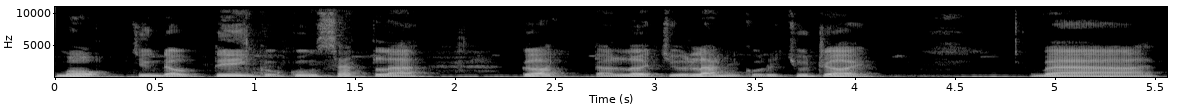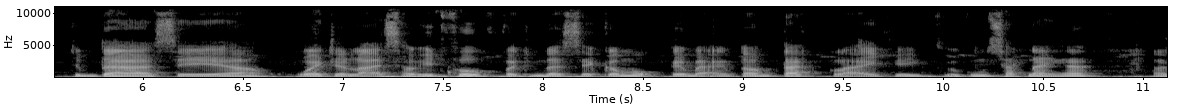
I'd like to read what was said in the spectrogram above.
1, chương đầu tiên của cuốn sách là God, à, lời chữa lành của Đức Chúa Trời. Và chúng ta sẽ quay trở lại sau ít phút và chúng ta sẽ có một cái bản tóm tắt lại cái của cuốn sách này ha. À,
